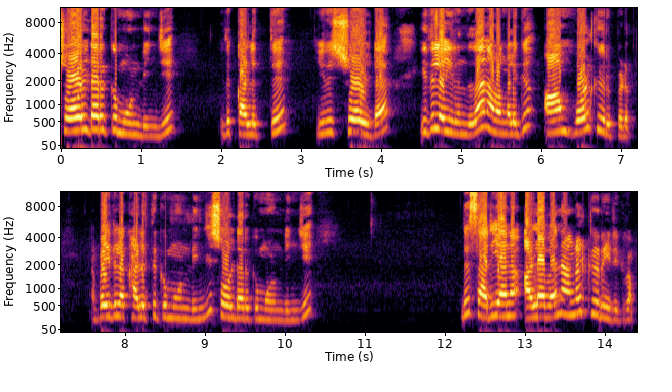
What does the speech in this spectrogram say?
ஷோல்டருக்கு மூண்டிஞ்சு இது கழுத்து இது ஷோல்டர் இதுல இருந்து தான் அவங்களுக்கு ஆம் ஹோல் குறிப்பிடும் அப்ப இதுல கழுத்துக்கு முண்டிஞ்சு ஷோல்டருக்கு முண்டிஞ்சு இது சரியான அளவை நாங்கள் கீறி இருக்கிறோம்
